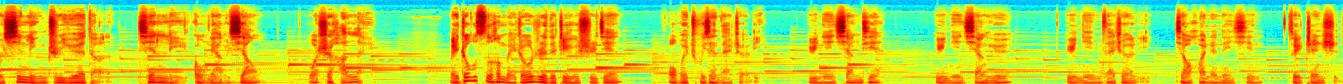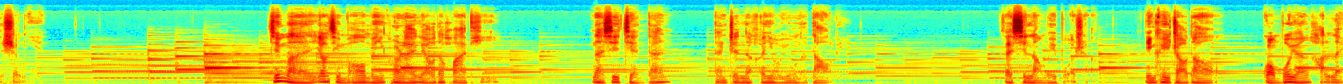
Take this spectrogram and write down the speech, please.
您共赴心灵之约的千里共良宵，我是韩磊。每周四和每周日的这个时间，我会出现在这里，与您相见，与您相约，与您在这里交换着内心最真实的声音。今晚邀请朋友们一块来聊的话题，那些简单但真的很有用的道理。在新浪微博上，您可以找到广播员韩磊。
